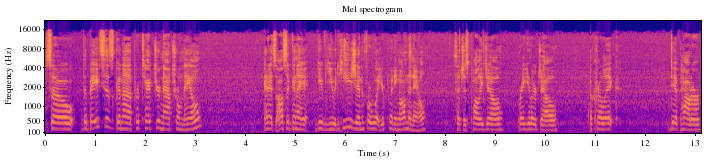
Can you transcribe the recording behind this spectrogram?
So the base is going to protect your natural nail. And it's also going to give you adhesion for what you're putting on the nail. Such as polygel, regular gel, acrylic, dip powder,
